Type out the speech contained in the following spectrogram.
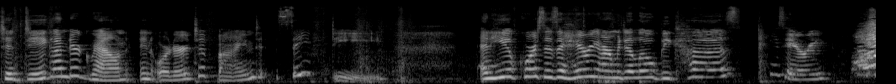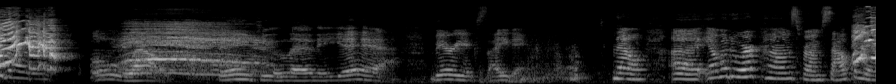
to dig underground in order to find safety. And he, of course, is a hairy armadillo because he's hairy. Oh, wow. Thank you, Lenny. Yeah. Very exciting. Now, uh, Amador comes from South America.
